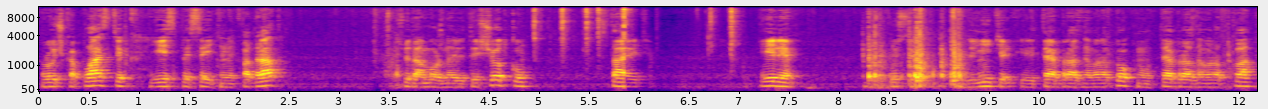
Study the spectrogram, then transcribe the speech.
Ручка пластик. Есть присоединительный квадрат. Сюда можно или трещотку ставить. Или, допустим, удлинитель или Т-образный вороток. Ну, Т-образного воротка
